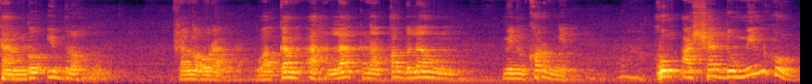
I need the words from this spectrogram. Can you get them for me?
kanggo ibrah kanggo urang. Wa kam ahlakna qablahum min qarnin hum asyaddu minhum.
